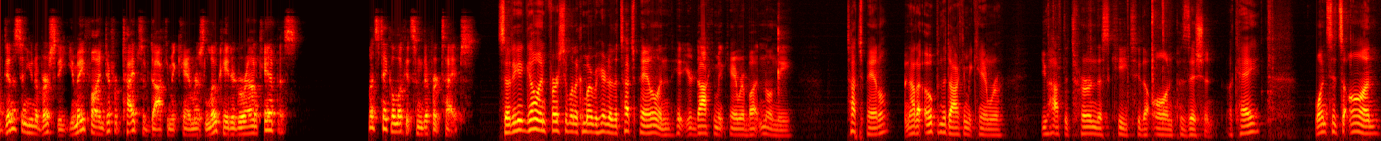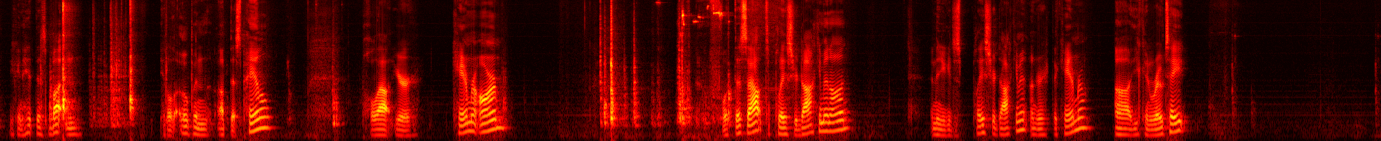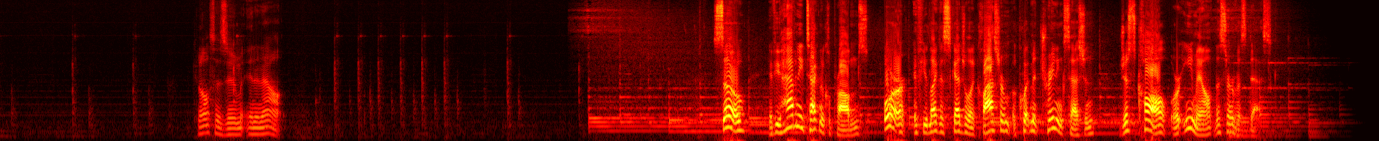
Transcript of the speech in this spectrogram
At Denison University, you may find different types of document cameras located around campus. Let's take a look at some different types. So to get going, first you want to come over here to the touch panel and hit your document camera button on the touch panel. Now to open the document camera, you have to turn this key to the on position, okay? Once it's on, you can hit this button. It'll open up this panel. Pull out your camera arm. Flip this out to place your document on. And then you can just place your document under the camera. Uh, you can rotate. You can also zoom in and out. So, if you have any technical problems, or if you'd like to schedule a classroom equipment training session, just call or email the service desk.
